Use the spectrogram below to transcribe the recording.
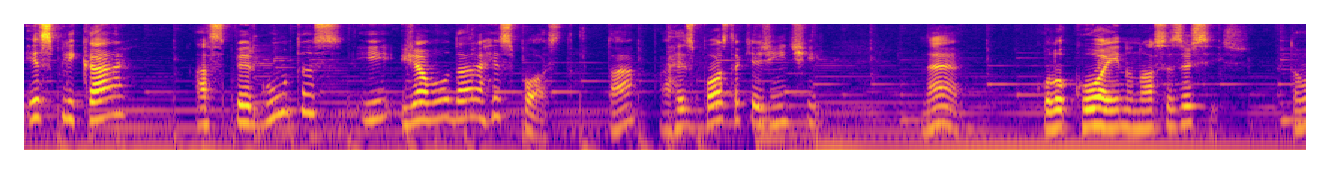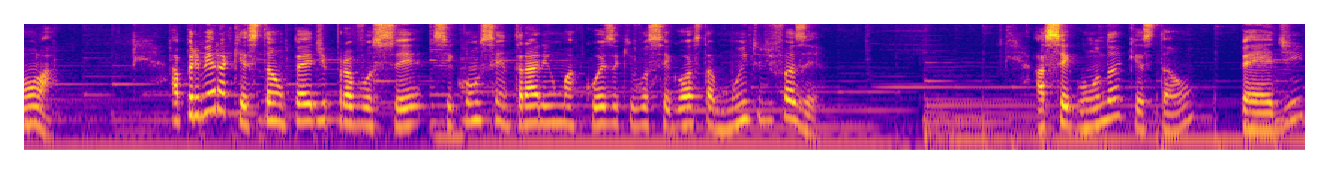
explicar as perguntas e já vou dar a resposta, tá? A resposta que a gente, né, colocou aí no nosso exercício. Então vamos lá. A primeira questão pede para você se concentrar em uma coisa que você gosta muito de fazer. A segunda questão pede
